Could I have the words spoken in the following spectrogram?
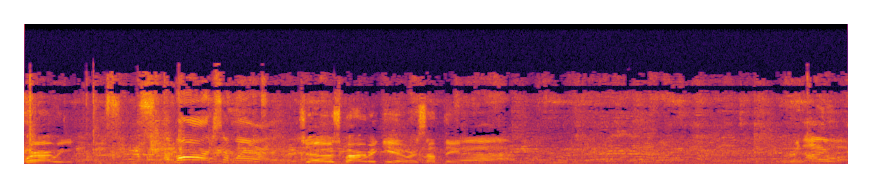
Where are we? A bar somewhere. Joe's Barbecue or something. Yeah. We're in Iowa.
